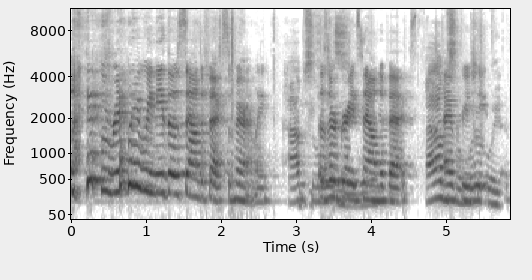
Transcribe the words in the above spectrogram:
really, we need those sound effects. Apparently, Absolutely. those are great sound effects. I appreciate Absolutely. those.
